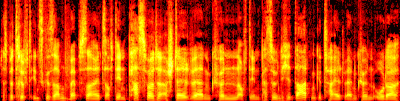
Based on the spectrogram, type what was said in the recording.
das betrifft insgesamt Websites, auf denen Passwörter erstellt werden können, auf denen persönliche Daten geteilt werden können oder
